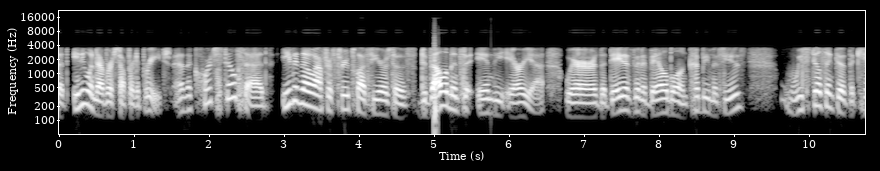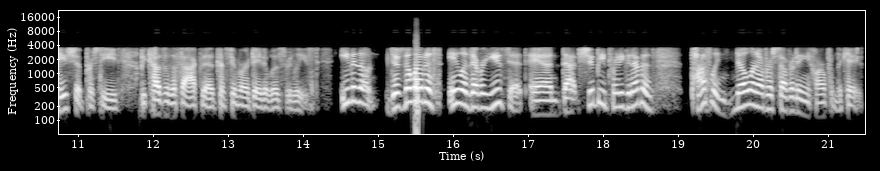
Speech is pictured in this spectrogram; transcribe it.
that anyone ever suffered a breach. And the court still said, even though after three plus years of developments in the area where the data has been available and could be misused, we still think that the case should proceed because of the fact that consumer data was released. Even though there's no evidence anyone's ever used it, and that should be pretty good evidence, possibly no one ever suffered any harm from the case.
